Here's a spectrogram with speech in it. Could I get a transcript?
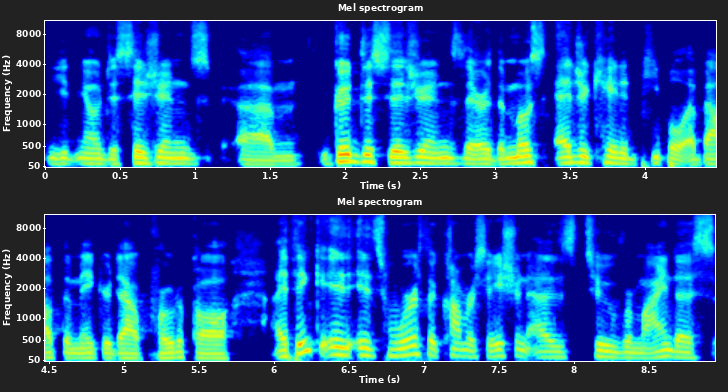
you know, decisions, um, good decisions. They're the most educated people about the MakerDAO protocol. I think it, it's worth a conversation as to remind us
